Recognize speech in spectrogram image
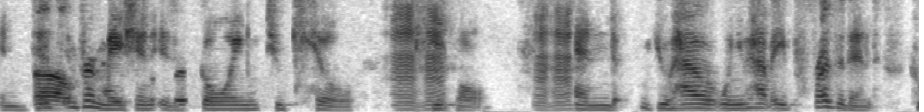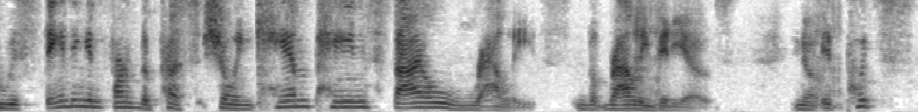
and Oh, disinformation is going to kill hmm people hmm and you have when you have a president who is standing in front of the press showing campaign style rallies the rally Mhm. videos you know it puts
